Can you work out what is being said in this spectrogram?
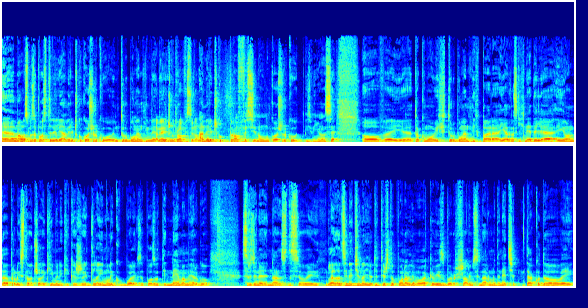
E, malo smo zapostavili američku košarku u ovim turbulentnim nedeljama. Američku profesionalnu. Američku profesionalnu košarku, izvinjavam se, ovaj, e, tokom ovih turbulentnih para jadranskih nedelja i onda prelistava čovjek imenik i kaže, gle, ima li kog boljeg za pozvati? Nemam, ergo Srđane, nadam se da se ovaj, gledalci neće naljutiti što ponavljam ovakav izbor, šalim se naravno da neće. Tako da... Ovaj,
